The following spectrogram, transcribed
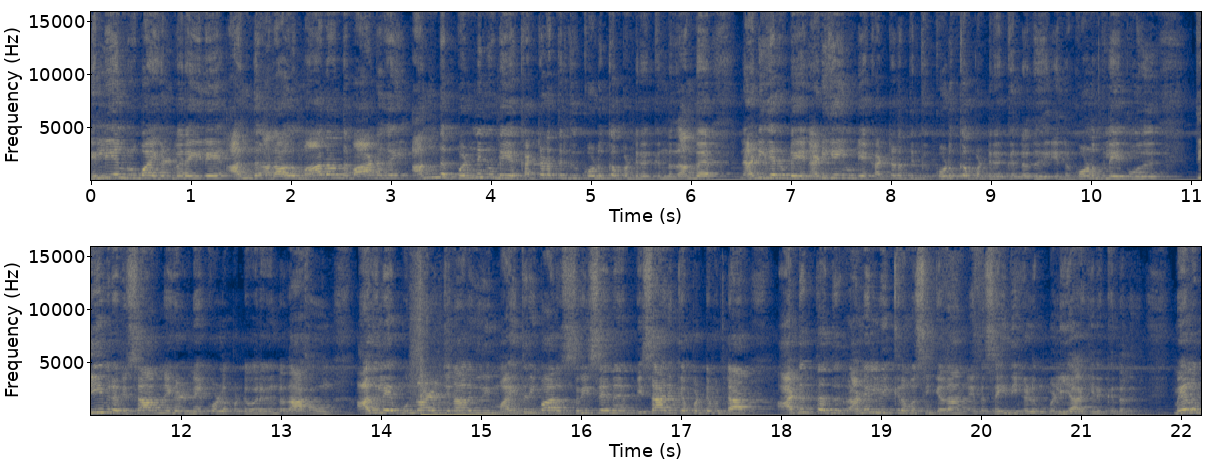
மில்லியன் ரூபாய்கள் வரையிலே அந்த அதாவது மாதாந்த வாடகை அந்த பெண்ணினுடைய கட்டடத்திற்கு கொடுக்கப்பட்டிருக்கின்றது. அந்த நடிகருடைய நடிகையினுடைய கட்டடத்திற்கு கொடுக்கப்பட்டிருக்கின்றது என்ற கோணத்திலே இப்போது தீவிர விசாரணைகள் மேற்கொள்ளப்பட்டு வருகின்றதாகவும் அதிலே முன்னாள் ஜனாதிபதி மைத்ரிபால சிறிசேன விசாரிக்கப்பட்டு விட்டார். அடுத்தது ரணில் விக்ரமசிங்க தான் என்ற செய்திகளும் வெளியாகி இருக்கின்றது மேலும்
